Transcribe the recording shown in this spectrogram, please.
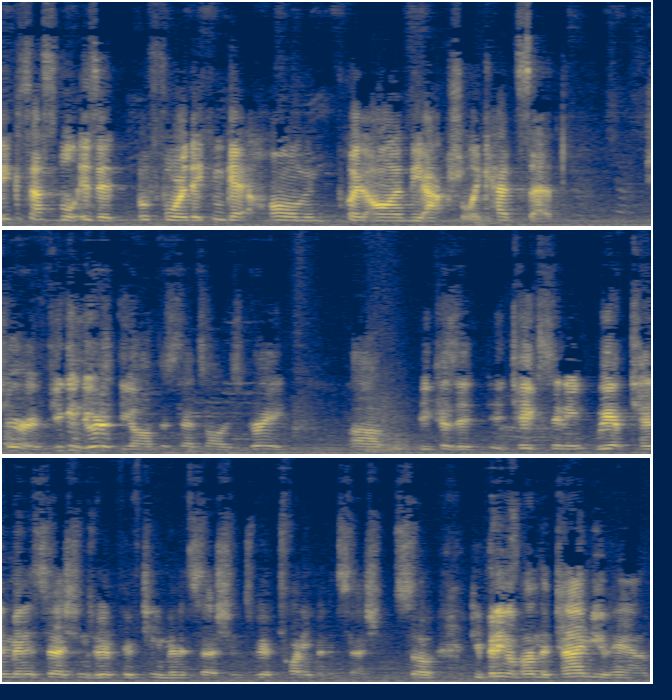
accessible is it before they can get home and put on the actual like headset? Sure, if you can do it at the office, that's always great. Um, because it, it takes any, we have 10 minute sessions, we have 15 minute sessions, we have 20 minute sessions. So, depending upon the time you have,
